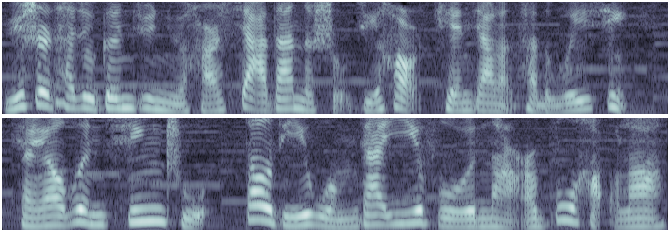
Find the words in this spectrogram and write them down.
于是他就根据女孩下单的手机号添加了她的微信，想要问清楚到底我们家衣服哪儿不好了。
